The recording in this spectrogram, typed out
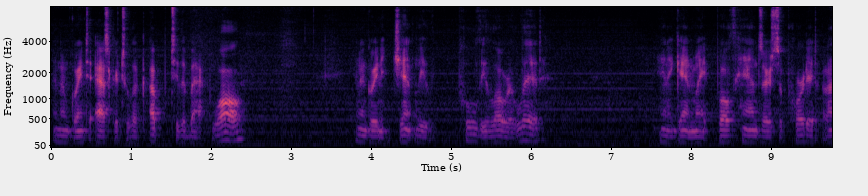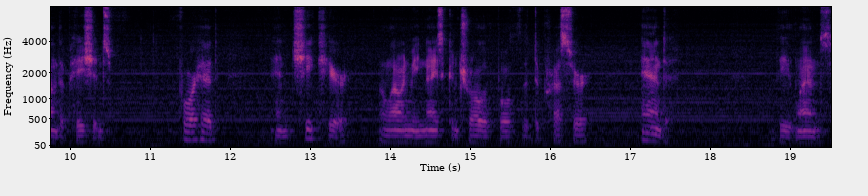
And I'm going to ask her to look up to the back wall, and I'm going to gently pull the lower lid. And again, my both hands are supported on the patient's forehead and cheek here, allowing me nice control of both the depressor and the lens.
